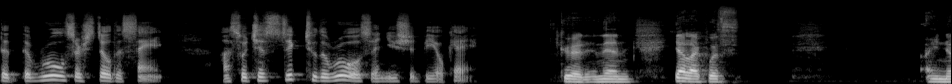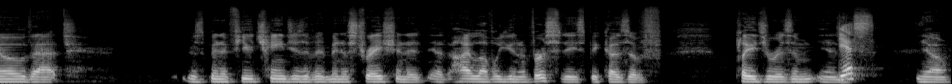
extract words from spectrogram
the, the rules are still the same. Uh, so just stick to the rules and you should be okay. Good. And then, yeah, like with, I know that there's been a few changes of administration at, at high level universities because of plagiarism in yes you know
